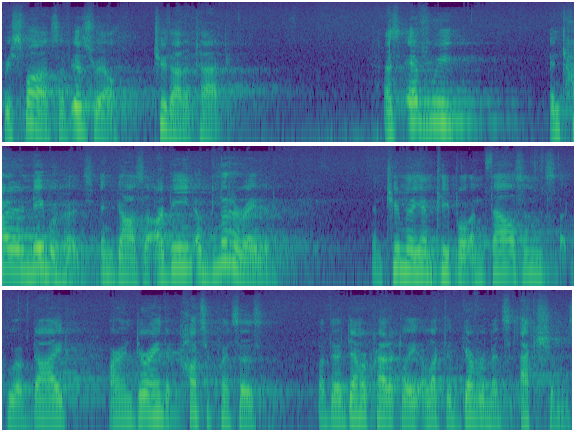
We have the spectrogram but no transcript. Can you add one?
response of Israel to that attack as every entire neighborhoods in Gaza are being obliterated, and two million people and thousands who have died are enduring the consequences of their democratically elected government's actions.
